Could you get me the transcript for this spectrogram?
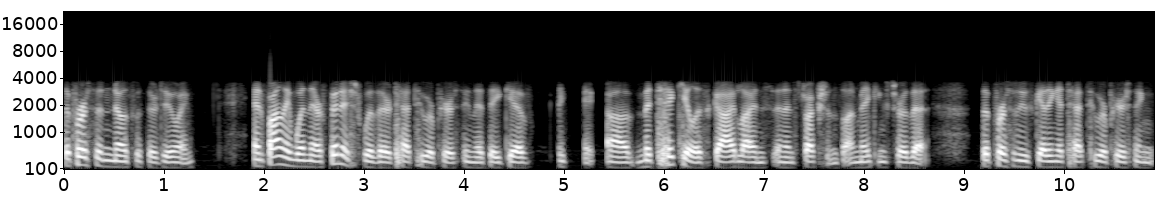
the person knows what they're doing. And finally, when they're finished with their tattoo or piercing, that they give uh, meticulous guidelines and instructions on making sure that the person who's getting a tattoo or piercing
